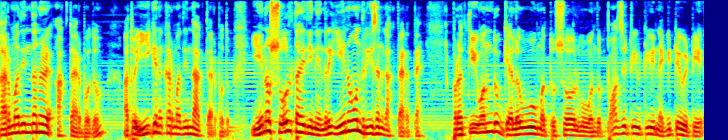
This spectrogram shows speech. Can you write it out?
ಕರ್ಮದಿಂದನೇ ಆಗ್ತಾ ಇರ್ಬೋದು, ಅಥವಾ ಈಗಿನ ಕರ್ಮದಿಂದ ಆಗ್ತಾ ಇರ್ಬೋದು. ಏನೋ ಸೋಲ್ತಾ ಇದ್ದೀನಿ ಅಂದರೆ ಏನೋ ಒಂದು ರೀಸನ್ಗೆ ಆಗ್ತಾ ಇರುತ್ತೆ. ಪ್ರತಿಯೊಂದು ಗೆಲುವು ಮತ್ತು ಸೋಲ್ವು ಒಂದು ಪಾಸಿಟಿವಿಟಿ ನೆಗೆಟಿವಿಟಿ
